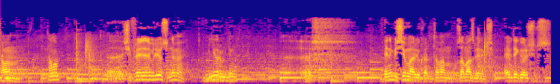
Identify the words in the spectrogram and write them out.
Tamam mı? Tamam. Ee, şifreleri biliyorsun değil mi? Biliyorum biliyorum. Benim işim var yukarıda tamam mı? Uzamaz benim işim. Evde görüşürüz.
